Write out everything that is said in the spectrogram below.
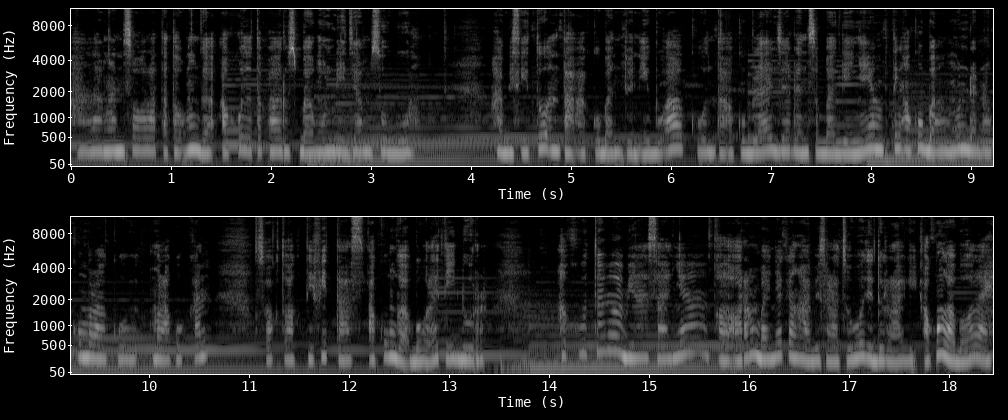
halangan sholat atau enggak aku tetap harus bangun di jam subuh habis itu entah aku bantuin ibu aku entah aku belajar dan sebagainya yang penting aku bangun dan aku melaku, melakukan suatu aktivitas. Aku nggak boleh tidur. Aku tuh biasanya kalau orang banyak yang habis sholat subuh tidur lagi aku nggak boleh.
